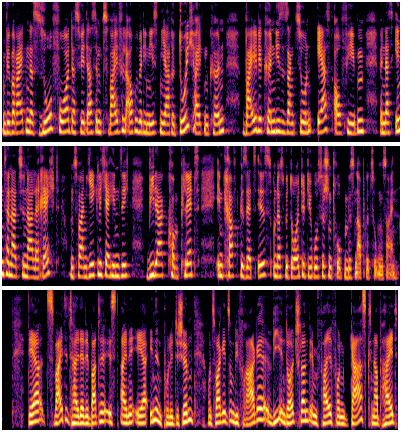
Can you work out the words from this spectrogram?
Und wir bereiten das so vor, dass wir das im Zweifel auch über die nächsten Jahre durchhalten können, weil wir können diese Sanktionen erst aufheben, wenn das internationale Recht, und zwar in jeglicher Hinsicht, wieder komplett in Kraft gesetzt ist. Und das bedeutet, die russischen Truppen müssen abgezogen sein. Der zweite Teil der Debatte ist eine eher innenpolitische. Und zwar geht es um die Frage, wie in Deutschland im Fall von Gasknappheit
